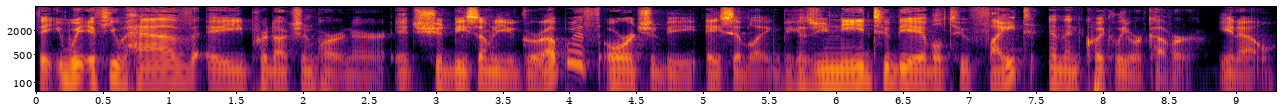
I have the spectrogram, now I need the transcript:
that if you have a production partner, it should be somebody you grew up with or it should be a sibling because you need to be able to fight and then quickly recover, you know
